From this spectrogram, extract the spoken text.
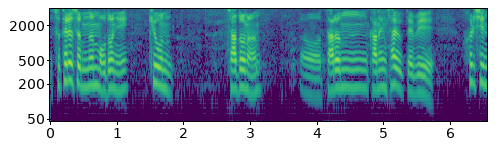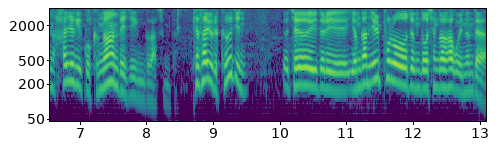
스트레스 없는 모돈이 키운 자도는 어, 다른 간행 사육 대비 훨씬 활력 있고 건강한 돼지인 것 같습니다. 폐사율이 거진 저희들이 연간 1% 정도 생각하고 있는데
